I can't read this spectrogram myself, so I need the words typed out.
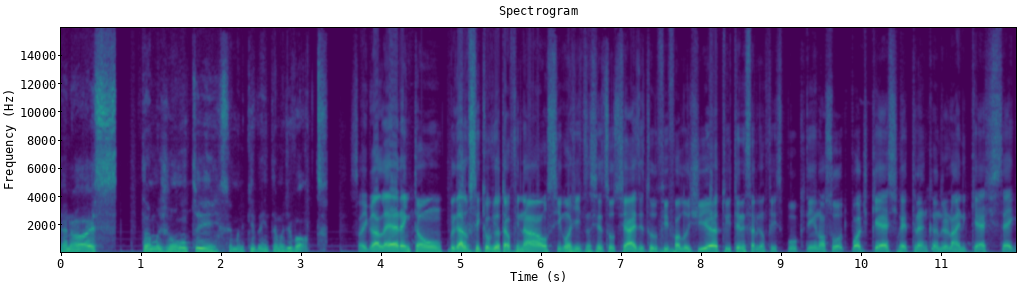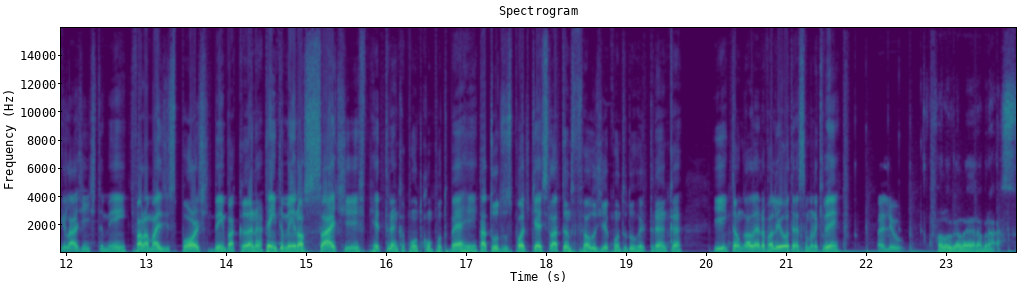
É nóis. Tamo junto e semana que vem tamo de volta. Isso aí, galera. Então, obrigado a você que ouviu até o final. Sigam a gente nas redes sociais, é tudo Fifalogia, Twitter, Instagram, Facebook. Tem o nosso outro podcast, o Retranca Underline Cast. Segue lá a gente também. A gente fala mais de esporte, bem bacana. Tem também nosso site, retranca.com.br. Tá todos os podcasts lá, tanto Fifalogia quanto do Retranca. E então, galera, valeu. Até semana que vem. Valeu. Falou, galera. Abraço.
